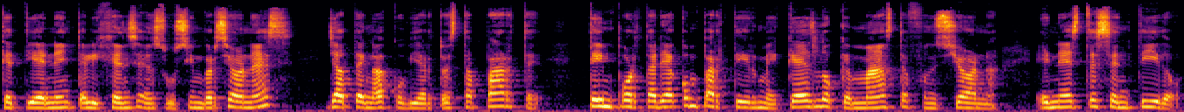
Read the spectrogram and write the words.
que tiene inteligencia en sus inversiones, ya tenga cubierto esta parte. ¿Te importaría compartirme qué es lo que más te funciona en este sentido,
